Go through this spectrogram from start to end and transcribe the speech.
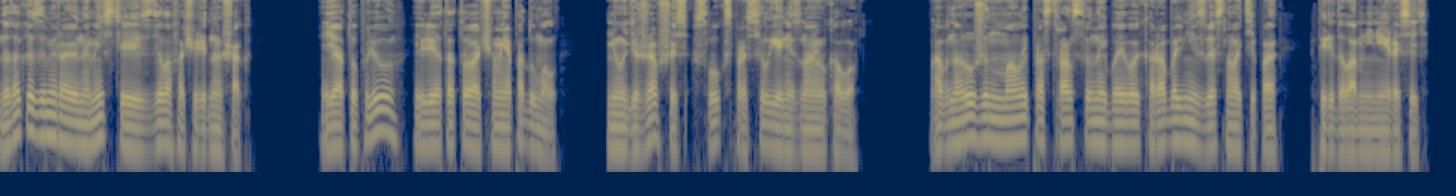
да так и замираю на месте, сделав очередной шаг. Я туплю, или это то, о чем я подумал? Не удержавшись, вслух спросил я не знаю у кого. «Обнаружен малый пространственный боевой корабль неизвестного типа», — передала мне нейросеть.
